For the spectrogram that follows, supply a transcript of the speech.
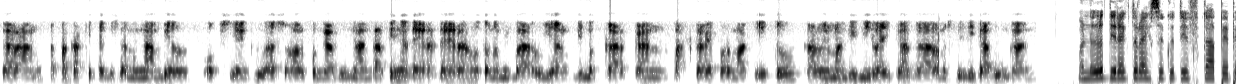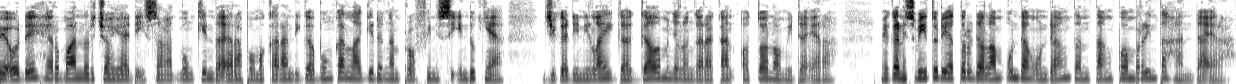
sekarang apakah kita bisa mengambil opsi yang kedua soal penggabungan. Artinya daerah-daerah otonomi baru yang dimekarkan pasca reformasi itu kalau memang dinilai gagal mesti digabungkan. Menurut Direktur Eksekutif KPPOD Herman Nur Cahyadi, sangat mungkin daerah pemekaran digabungkan lagi dengan provinsi induknya jika dinilai gagal menyelenggarakan otonomi daerah. Mekanisme itu diatur dalam Undang-Undang tentang Pemerintahan Daerah.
